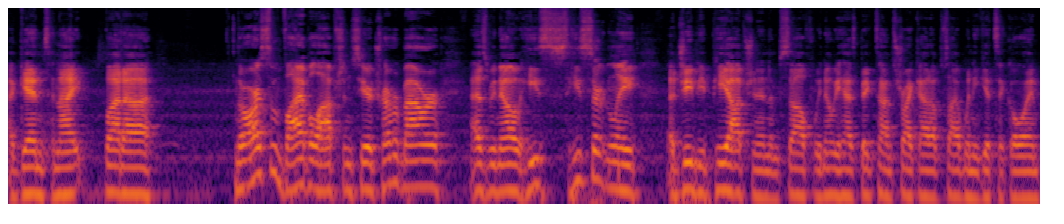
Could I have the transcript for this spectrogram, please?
again tonight. But, uh, there are some viable options here. Trevor Bauer, as we know, he's he's certainly a GPP option in himself. We know he has big time strikeout upside when he gets it going.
